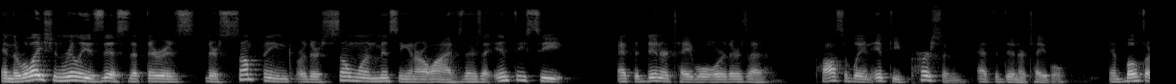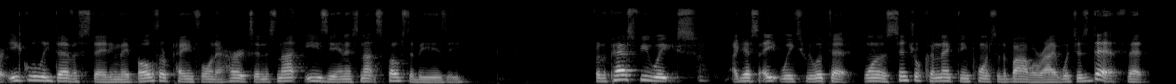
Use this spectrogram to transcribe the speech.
and the relation really is this: that there is there's something or there's someone missing in our lives. There's an empty seat at the dinner table, or there's a possibly an empty person at the dinner table. And both are equally devastating. They both are painful and it hurts and it's not easy and it's not supposed to be easy. For the past few weeks, I guess eight weeks, we looked at one of the central connecting points of the Bible, right? Which is death. That,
